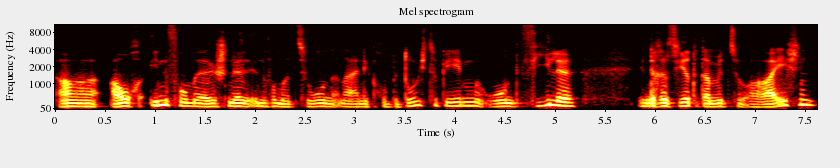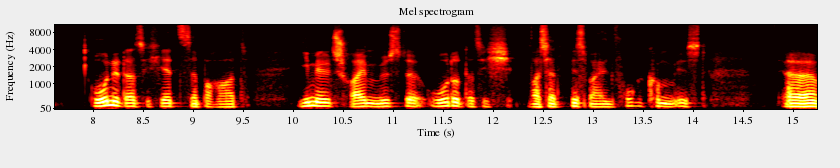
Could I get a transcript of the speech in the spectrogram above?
auch informell schnell Informationen an eine Gruppe durchzugeben und viele Interessierte damit zu erreichen, ohne dass ich jetzt separat E-Mails schreiben müsste oder dass ich, was ja bisweilen vorgekommen ist, äh,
